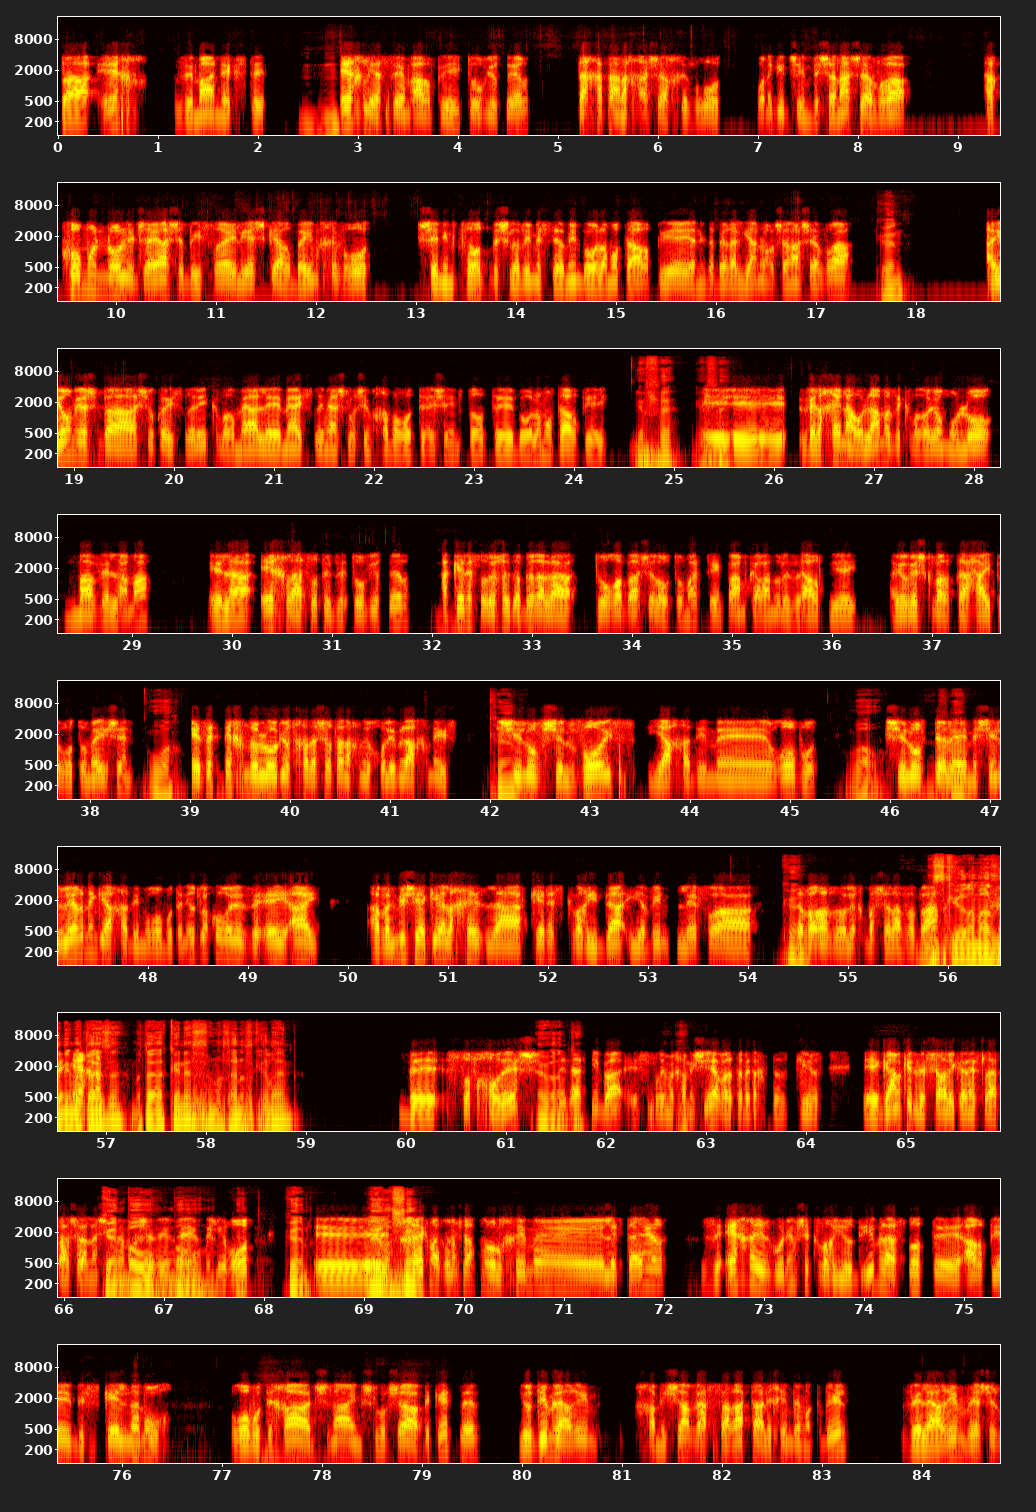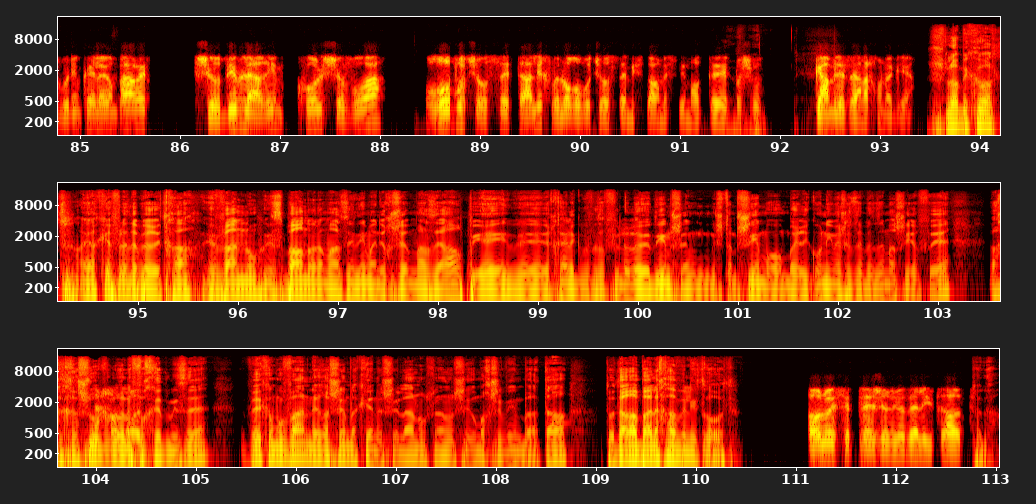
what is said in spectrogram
באיך ומה ה-next step. Mm-hmm. איך ליישם RPA טוב יותר, תחת ההנחה שהחברות, בוא נגיד שאם בשנה שעברה ה-common knowledge היה שבישראל יש כ-40 חברות שנמצאות בשלבים מסוימים בעולמות ה-RPA, אני מדבר על ינואר שנה שעברה, כן. היום יש בשוק הישראלי כבר מעל 120-130 חברות אה, שנמצאות אה, בעולמות ה-RPA. יפה, אה, ולכן העולם הזה כבר היום הוא לא מה ולמה, אלא איך לעשות את זה טוב יותר. הכנס הולך לדבר על הדור הבא של האוטומציה, אם פעם קראנו לזה RPA, היום יש כבר את ההייפר אוטומיישן. איזה טכנולוגיות חדשות אנחנו יכולים להכניס? כן. שילוב של voice יחד עם uh, רובוט. וואו. שילוב. של uh, Machine Learning יחד עם רובוט. אני עוד לא קורא לזה AI, אבל מי שיגיע לח... לכנס כבר ידע, יבין לאיפה כן. הדבר הזה הולך בשלב הבא. נזכיר למאזינים ואיך... מתי זה? מתי הכנס? מתי נזכיר להם? בסוף החודש, לדעתי ב-25, אבל אתה בטח תזכיר אה, גם כן, ואפשר להיכנס לאתר של אנשים כן, ומחשבים ולראות. כן, להירשם. חלק מהדברים שאנחנו הולכים לתאר, זה איך הארגונים שכבר יודעים לעשות RPA בסקייל נמוך, רובוט אחד, שניים, שלושה, בקצב, יודעים להרים חמישה ועשרה תהליכים במקביל, ולהרים, ויש ארגונים כאלה היום בארץ, שיודעים להרים כל שבוע רובוט שעושה תהליך ולא רובוט שעושה מספר משימות פשוט. גם לזה אנחנו נגיע. שלומי קוט, היה כיף לדבר איתך. הבנו, הסברנו למאזינים, אני חושב, מה זה RPA, וחלק אפילו לא יודעים שהם משתמשים, או בארגונים יש את זה, וזה מה שיפה. הכי חשוב נכון לא לפחד מזה. וכמובן, להירשם לכנס שלנו, של אנשים ומחשבים באתר. תודה רבה לך ולהתראות. Always a pleasure, יהודה, להתראות. תודה.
